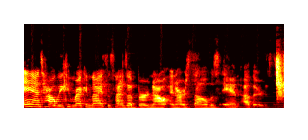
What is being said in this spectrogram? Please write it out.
and how we can recognize the signs of burnout in ourselves and others.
